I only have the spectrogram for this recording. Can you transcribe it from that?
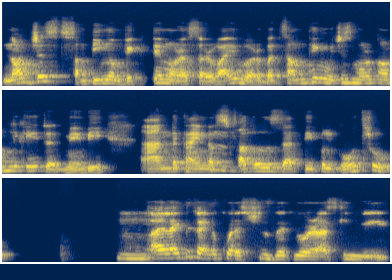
not just some, being a victim or a survivor but something which is more complicated maybe and the kind of Hmm. struggles that people go through Mm, I like the kind of questions that you are asking me.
